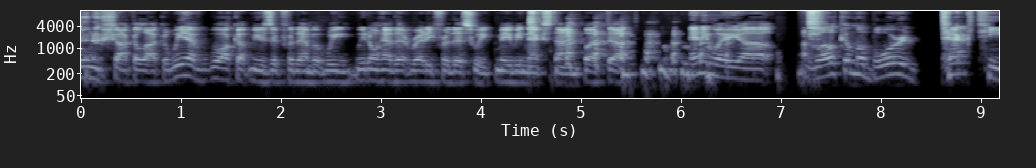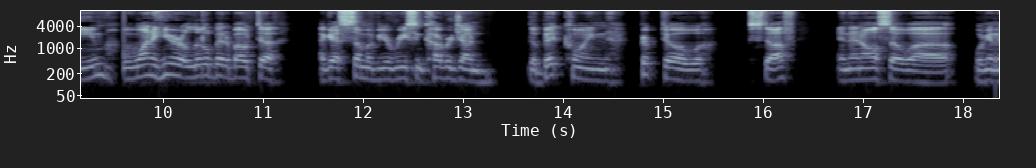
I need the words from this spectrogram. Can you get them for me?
boom shakalaka. We have walk up music for them, but we we don't have that ready for this week. Maybe next time. But uh, anyway, uh, welcome aboard, tech team. We want to hear a little bit about, uh, I guess, some of your recent coverage on the Bitcoin crypto stuff, and then also uh, we're going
